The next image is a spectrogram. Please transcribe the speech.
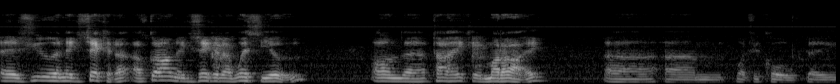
as you an executor. I've gone executor with you on the Tahike Marae, uh, um, what do you call the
